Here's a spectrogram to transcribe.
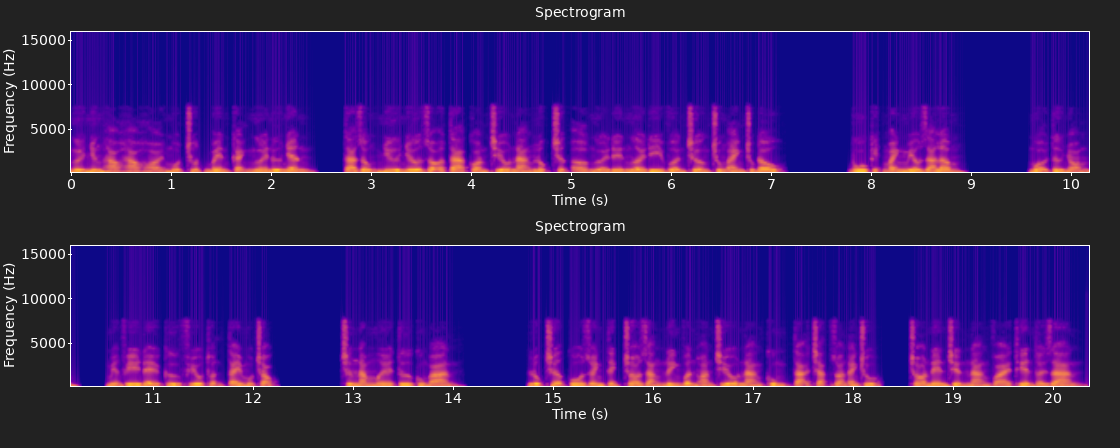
Ngươi nhưng hảo hảo hỏi một chút bên cạnh ngươi nữ nhân, ta giống như nhớ rõ ta còn chiếu nàng lúc trước ở người đến người đi vườn trường trung ảnh chụp đâu. Bù kịch manh miêu giá lâm. Muội tử nhóm, miễn phí để cử phiếu thuận tay một chọc. chương 54 cùng bàn. Lúc trước cố doanh tích cho rằng Ninh Vân Hoan chiếu nàng cùng tại chắc doan ảnh chụp, cho nên truyền nàng vài thiên thời gian,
